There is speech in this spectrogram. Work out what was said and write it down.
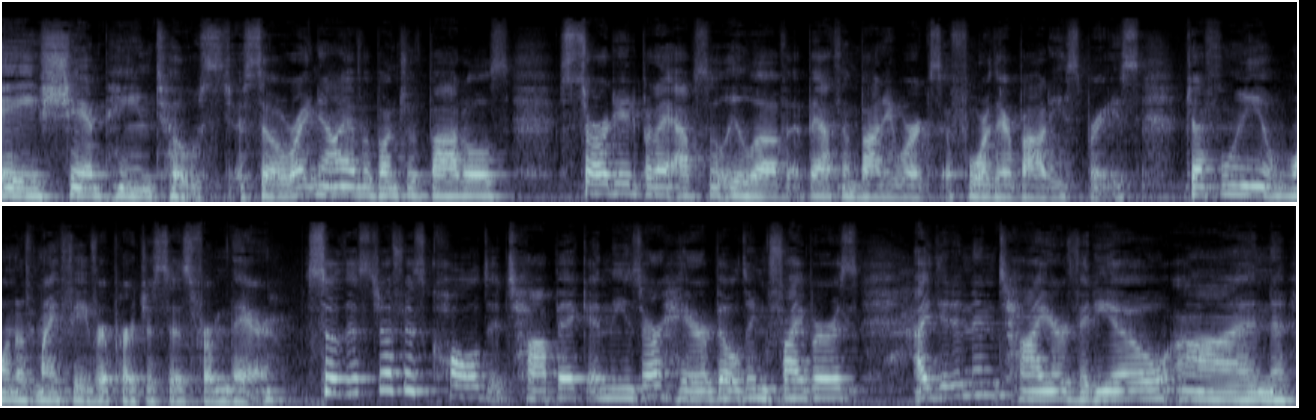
a champagne toast. So right now I have a bunch of bottles started, but I absolutely love Bath & Body Works for their body sprays. Definitely one of my favorite purchases from there. So this stuff is called Toppik and these are hair building fibers. I did an entire video on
